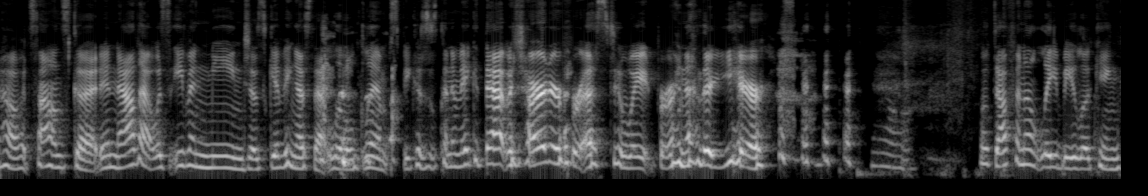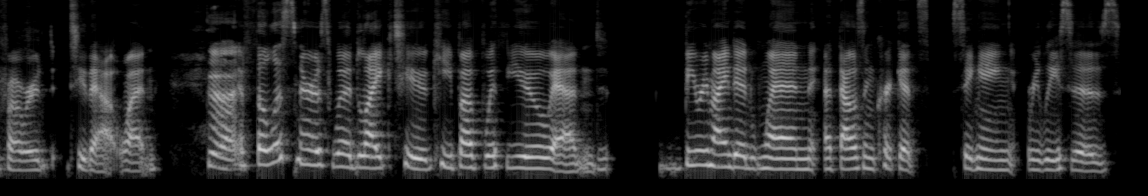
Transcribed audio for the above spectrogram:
Oh, it sounds good. And now that was even mean just giving us that little glimpse because it's going to make it that much harder for us to wait for another year. yeah. We'll definitely be looking forward to that one. Good. If the listeners would like to keep up with you and be reminded when A Thousand Crickets Singing releases,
